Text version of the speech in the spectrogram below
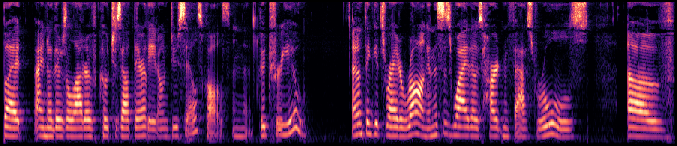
But I know there's a lot of coaches out there, they don't do sales calls, and that's good for you. I don't think it's right or wrong. And this is why those hard and fast rules of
